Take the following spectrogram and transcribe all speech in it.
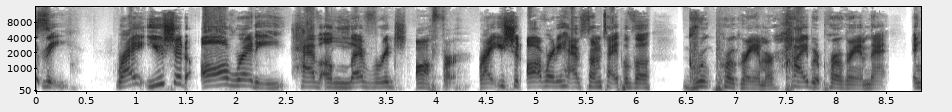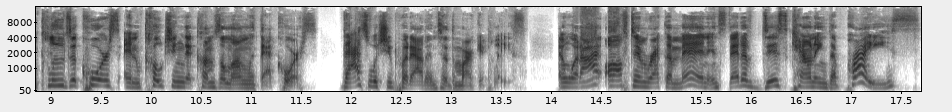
Easy. right? You should already have a leveraged offer, right? You should already have some type of a group program or hybrid program that includes a course and coaching that comes along with that course. That's what you put out into the marketplace. And what I often recommend, instead of discounting the price,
